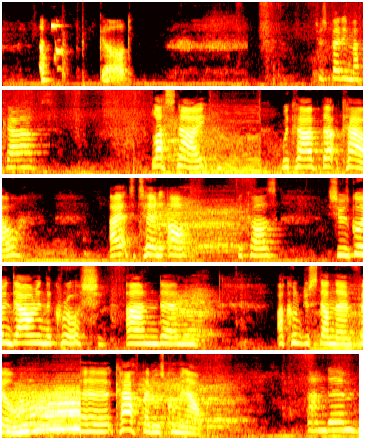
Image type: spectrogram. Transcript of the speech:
oh, God. Just bedding my calves. Last night, we calved that cow. I had to turn it off because she was going down in the crush and um, I couldn't just stand there and film. Her calf bed was coming out. And um,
